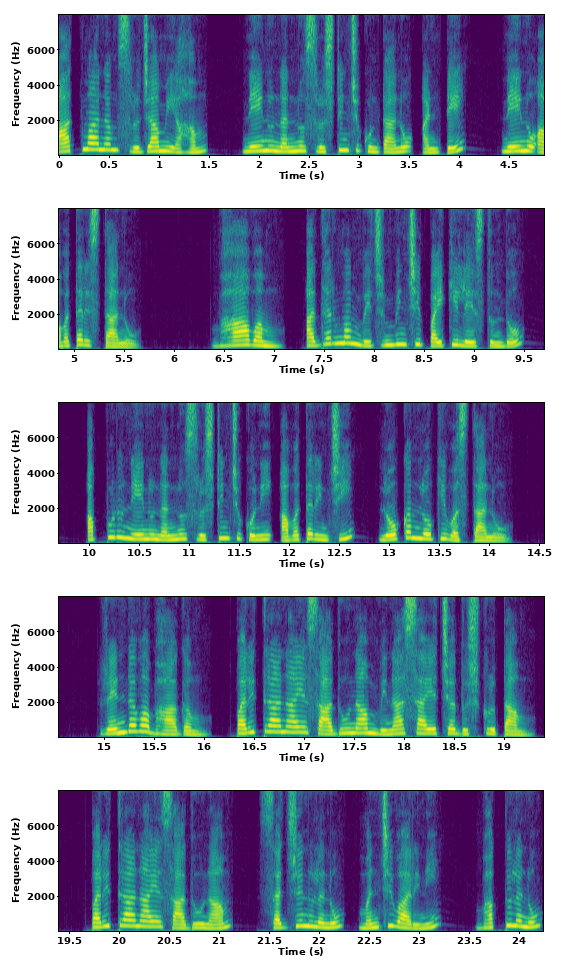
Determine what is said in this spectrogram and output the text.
ఆత్మానం సృజామి అహం నేను నన్ను సృష్టించుకుంటాను అంటే నేను అవతరిస్తాను. భావం అధర్మం విజృంభించి పైకి లేస్తుందో అప్పుడు నేను నన్ను సృష్టించుకొని అవతరించి లోకంలోకి వస్తాను. రెండవ భాగం. పరిత్రాణాయ సాధూనాం వినాశాయ చ దుష్కృతాం. పరిత్రాణాయ సాధూనాం సజ్జనులను మంచివారిని భక్తులను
